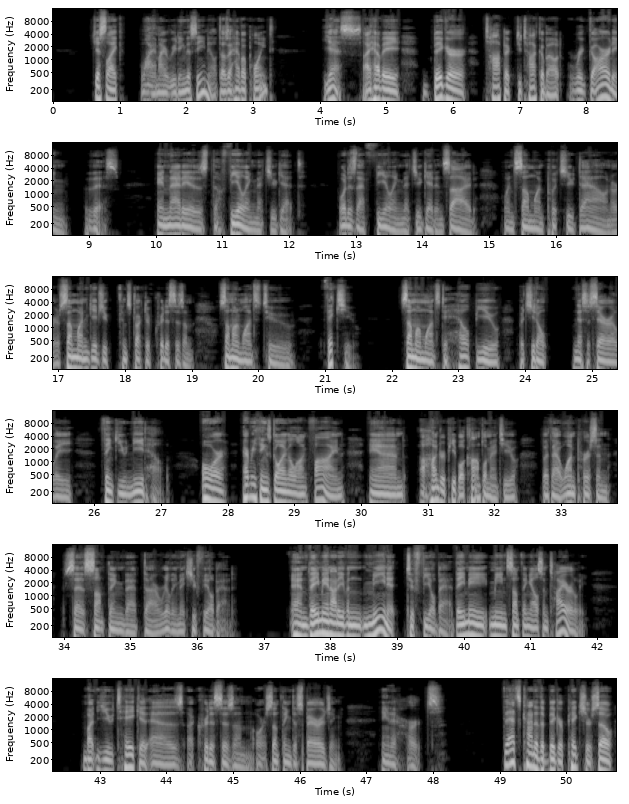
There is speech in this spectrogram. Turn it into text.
Just like, why am I reading this email? Does it have a point? Yes, I have a bigger topic to talk about regarding this, and that is the feeling that you get. What is that feeling that you get inside when someone puts you down or someone gives you constructive criticism? Someone wants to fix you. Someone wants to help you, but you don't necessarily think you need help. Or everything's going along fine and a hundred people compliment you, but that one person says something that uh, really makes you feel bad. And they may not even mean it to feel bad. They may mean something else entirely. But you take it as a criticism or something disparaging, and it hurts. That's kind of the bigger picture. So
